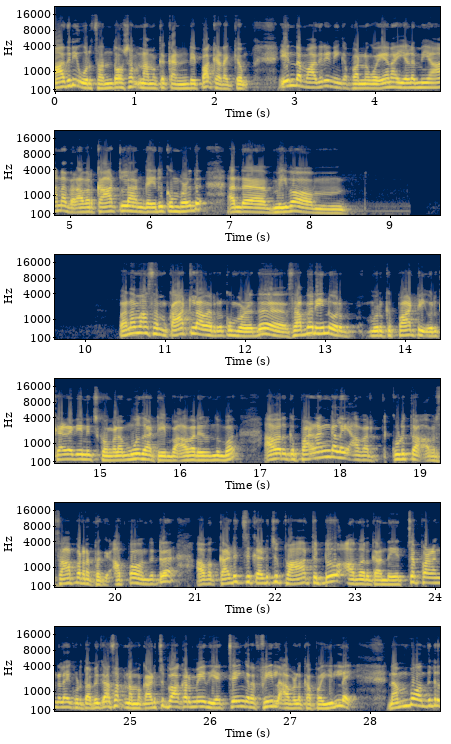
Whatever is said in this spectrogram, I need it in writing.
மாதிரி ஒரு சந்தோஷம் நமக்கு கண்டிப்பாக கிடைக்கும். இந்த மாதிரி நீங்கள் பண்ணுங்க. ஏன்னா எளிமையானவர். அவர் காட்டில் அங்கே இருக்கும் பொழுது அந்த இவன் வனவாசம் காட்டில் அவர் இருக்கும் பொழுது சபரின்னு ஒரு ஒரு பாட்டி ஒரு கிழவின்னு வச்சுக்கோங்களேன் மூதாட்டி அவர் இருந்தும்போது அவருக்கு பழங்களை அவர் கொடுத்தா அவர் சாப்பிட்றதுக்கு. அப்போ வந்துட்டு அவர் கடித்து கடித்து பார்த்துட்டு அவருக்கு அந்த எச்ச பழங்களே கொடுத்தா. பிகாஸ் நம்ம கடித்து பார்க்குறமே இது எச்சைங்கிற ஃபீல் அவளுக்கு அப்போ இல்லை. நம்ம வந்துட்டு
